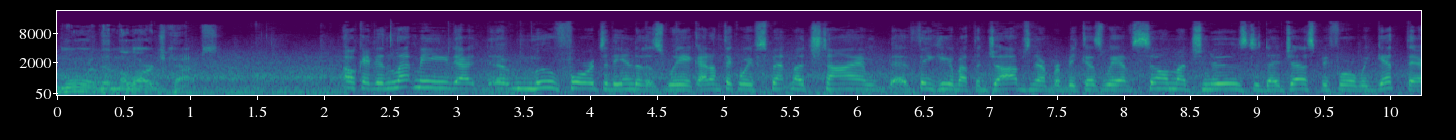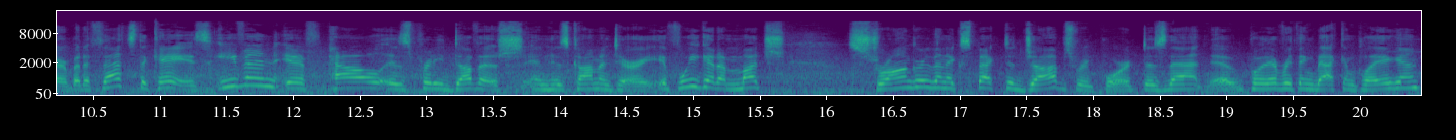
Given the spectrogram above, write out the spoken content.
more than the large caps. Okay, then let me uh, uh, move forward to the end of this week. I don't think we've spent much time uh, thinking about the jobs number because we have so much news to digest before we get there. But if that's the case, even if Powell is pretty dovish in his commentary, if we get a much stronger than expected jobs report, does that uh, put everything back in play again?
